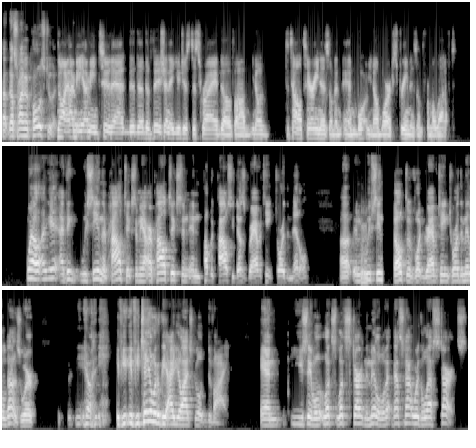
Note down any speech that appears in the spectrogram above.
That's why I'm opposed to it. No, I mean, I mean to that the the, the vision that you just described of um, you know totalitarianism and and more you know more extremism from the left. Well, I think we see in the politics. I mean, our politics and, and public policy does gravitate toward the middle, uh, and mm-hmm. we've seen the result of what gravitating toward the middle does. Where, you know, if you if you take a look at the ideological divide, and you say, well, let's let's start in the middle. Well, that, that's not where the left starts.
